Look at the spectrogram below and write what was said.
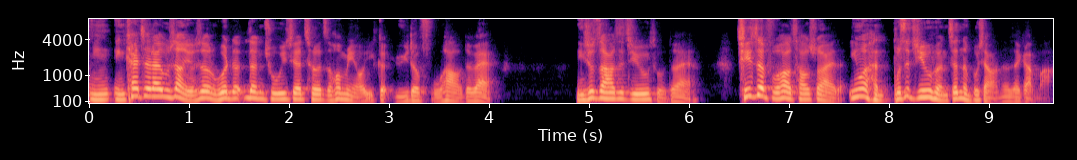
你你开车在路上，有时候你会认认出一些车子后面有一个鱼的符号，对不对？你就知道他是基督徒，对。其实这符号超帅的，因为很不是基督徒人真的不晓得那在干嘛。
